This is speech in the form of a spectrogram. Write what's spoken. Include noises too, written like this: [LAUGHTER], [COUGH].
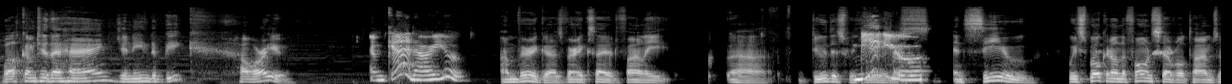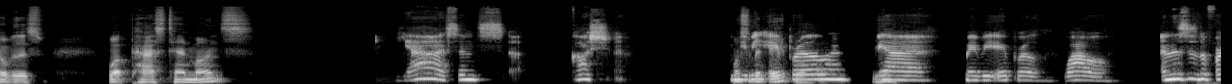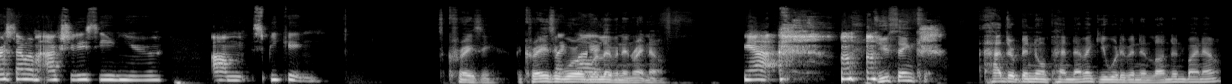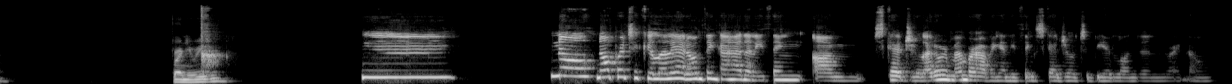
Welcome to the hang, Jeanine De Bique. How are you? I'm good. How are you? I'm very good. I was very excited to finally uh, do this with Meet you, you. And, see you. We've spoken on the phone several times over this, what, past 10 months? Yeah, since uh, gosh, Must maybe April. April. Yeah. Yeah. maybe April. Wow. And this is the first time I'm actually seeing you um speaking. It's crazy. The crazy Like world we're living in right now. Yeah. Do you [LAUGHS] think, had there been no pandemic, you would have been in London by now? For any reason? Hmm, no, not particularly. I don't think I had anything um scheduled. I don't remember having anything scheduled to be in London right now.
